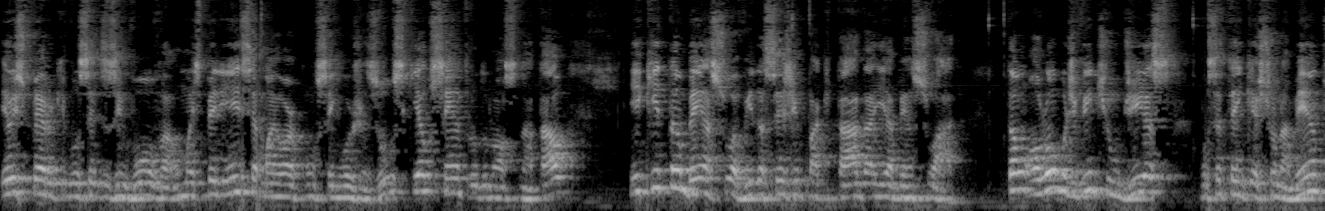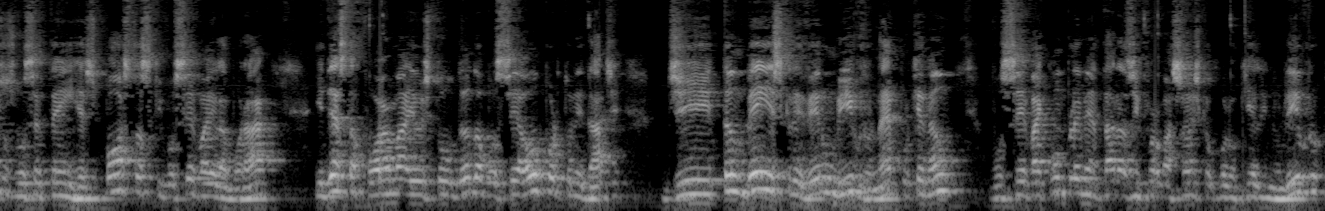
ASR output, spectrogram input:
eu espero que você desenvolva uma experiência maior com o Senhor Jesus, que é o centro do nosso Natal, e que também a sua vida seja impactada e abençoada. Então, ao longo de 21 dias, você tem questionamentos, você tem respostas que você vai elaborar, e desta forma eu estou dando a você a oportunidade de também escrever um livro, né? Porque não? Você vai complementar as informações que eu coloquei ali no livro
